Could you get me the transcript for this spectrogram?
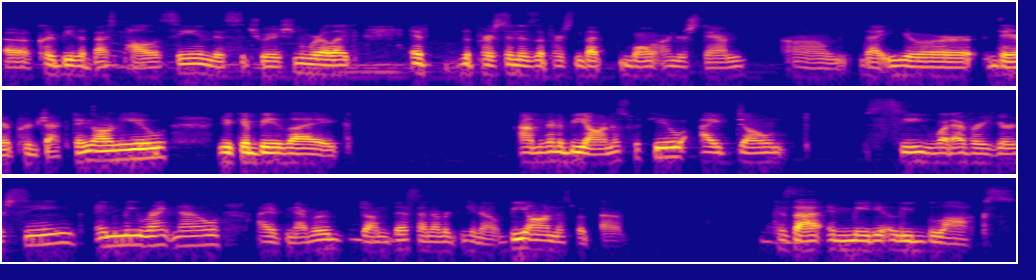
uh, could be the best Mm. policy in this situation where like if the person is the person that won't understand um that you're they're projecting on you, you can be like, I'm gonna be honest with you, I don't see whatever you're seeing in me right now. I've never done Mhm. this. I never, you know, be honest with them because Right. that immediately blocks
